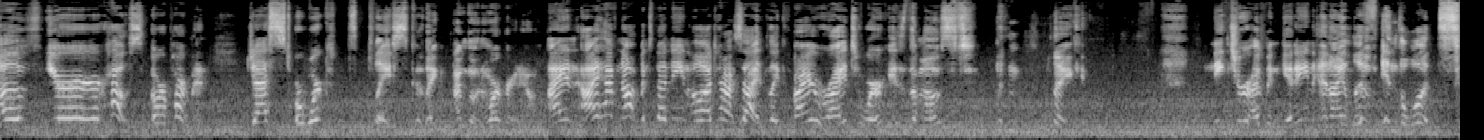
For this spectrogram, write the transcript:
of your house or apartment, just or workplace. Because like I'm going to work right now. I I have not been spending a lot of time outside. Like my ride to work is the most like nature I've been getting, and I live in the woods.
